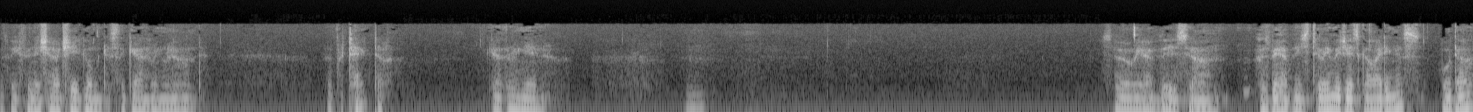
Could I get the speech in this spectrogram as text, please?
As we finish our Qigong, just the gathering round. The protector, gathering in. Mm. So we have these, um, as we have these two images guiding us, Buddha,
